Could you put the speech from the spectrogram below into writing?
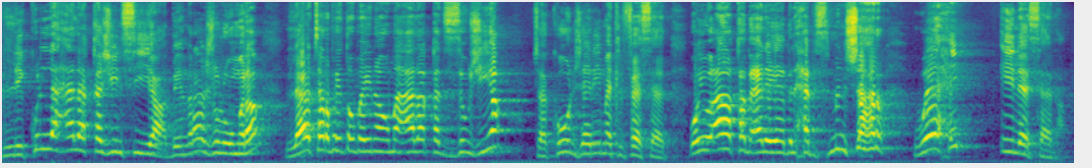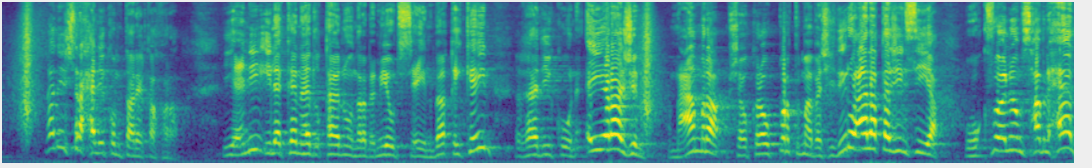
بلي كل علاقة جنسية بين رجل وامراه لا تربط بينهما علاقة الزوجية تكون جريمة الفساد ويعاقب عليها بالحبس من شهر واحد إلى سنة. غادي نشرحها لكم بطريقه أخرى. يعني إذا كان هذا القانون 490 باقي كاين غادي يكون أي راجل مع امرأة مشاو كراو بورتما باش يديروا علاقة جنسية ووقفوا عليهم صحاب الحال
